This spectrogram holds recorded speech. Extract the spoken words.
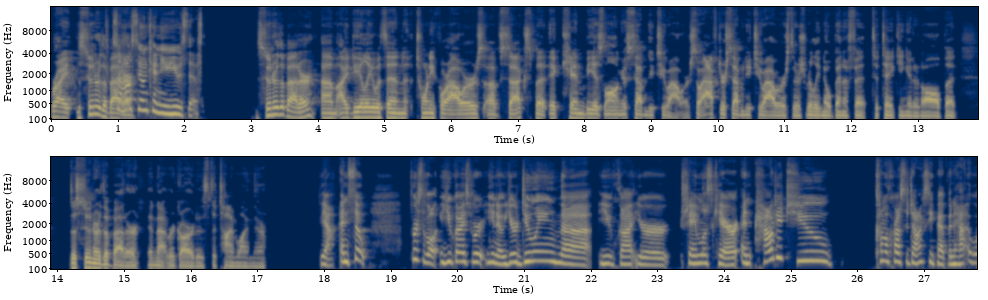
Right. The sooner the better. So how soon can you use this? Sooner the better. Um, ideally within 24 hours of sex, but it can be as long as 72 hours. So after 72 hours, there's really no benefit to taking it at all. But the sooner the better in that regard is the timeline there. Yeah. And so First of all, you guys were, you know, you're doing the, you've got your shameless care. And how did you come across the DoxyPep and how,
